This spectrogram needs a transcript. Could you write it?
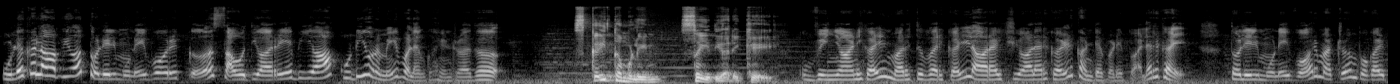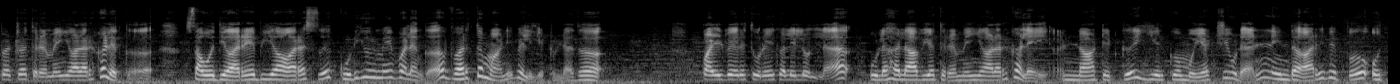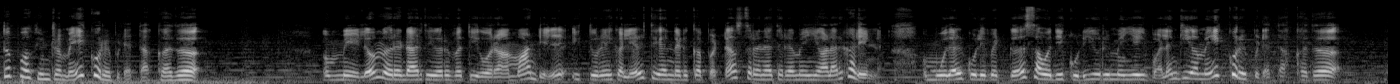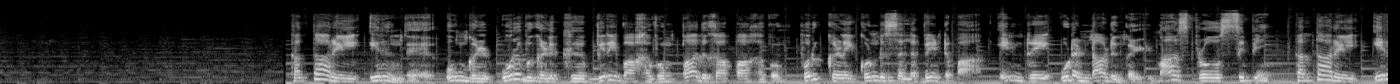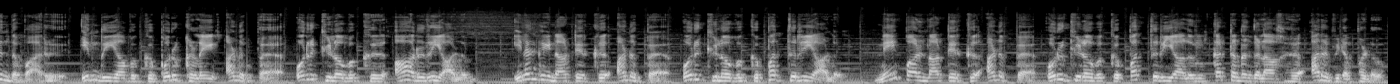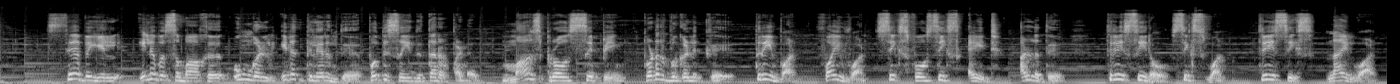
உலகளாவிய தொழில் முனைவோருக்கு சவுதி அரேபியா குடியுரிமை வழங்குகின்றது. ஸ்கை தமிழின் செய்தி அறிக்கை. விஞ்ஞானிகள் மருத்துவர்கள் ஆராய்ச்சியாளர்கள் கண்டுபிடிப்பாளர்கள் தொழில் முனைவோர் மற்றும் புகழ்பெற்ற திறமையாளர்களுக்கு சவுதி அரேபியா அரசு குடியுரிமை வழங்க வர்த்தமானி வெளியிட்டுள்ளது. பல்வேறு துறைகளில் உள்ள உலகளாவிய திறமையாளர்களை நாட்டிற்கு ஈர்க்கும் முயற்சியுடன் இந்த அறிவிப்பு ஒத்துப்போகின்றமை குறிப்பிடத்தக்கது. மேலும் இரண்டாயிரத்தி இருபத்தி ஓராம் ஆண்டில் இத்துறைகளில் தேர்ந்தெடுக்கப்பட்ட சிறந்த திறமையாளர்களின் முதல் குழுவிற்கு சவுதி குடியுரிமையை வழங்கியமை குறிப்பிடத்தக்கது. கத்தாரில் இருந்து உங்கள் உறவுகளுக்கு விரைவாகவும் பாதுகாப்பாகவும் பொருட்களை கொண்டு செல்ல வேண்டுமா? என்றே உடன் நாடுங்கள் மாஸ் ப்ரோ சிப்பிங் கத்தாரில் இருந்தவாறு இந்தியாவுக்கு பொருட்களை அனுப்ப ஒரு கிலோவுக்கு ஆறு ரியாலும் இலங்கை நாட்டிற்கு அனுப்ப ஒரு கிலோவுக்கு பத்து ரியாலும் நேபாள் நாட்டிற்கு அனுப்ப ஒரு கிலோவுக்கு பத்து ரியாலும் கட்டணங்களாக அறவிடப்படும். சேவையில் இலவசமாக உங்கள் இடத்திலிருந்து பொது செய்து தரப்படும். மாஸ் ப்ரோ சிப்பிங் தொடர்புகளுக்கு three one five one six four six eight அல்லது three zero six one three six nine one.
